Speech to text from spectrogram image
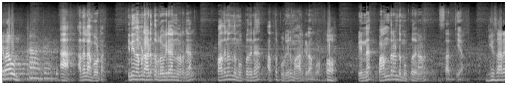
ക്രൗൺ. ആ അതെ ആ അതെല്ലാം പോട്ടെ. ഇനി നമ്മുടെ അടുത്ത പ്രോഗ്രാം എന്ന് പറഞ്ഞാൽ പതിനൊന്ന് മുപ്പതിന് അത്തപ്പൂടിന് മാർക്ക് ഇടാൻ പോകണം ഓ. പിന്നെ പന്ത്രണ്ട് മുപ്പതിനാണ് സദ്യ. ഈ സാറേ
